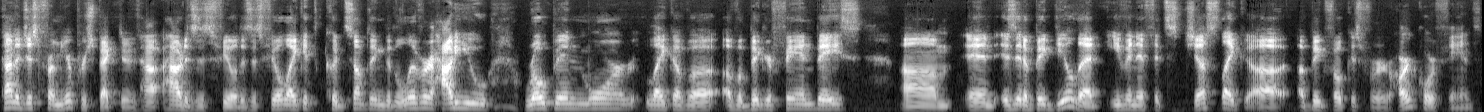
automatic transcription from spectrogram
kind of just from your perspective, how, how does this feel? Does this feel like it could something to deliver? How do you rope in more like of a of a bigger fan base? Um, and is it a big deal that even if it's just like a, a big focus for hardcore fans,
